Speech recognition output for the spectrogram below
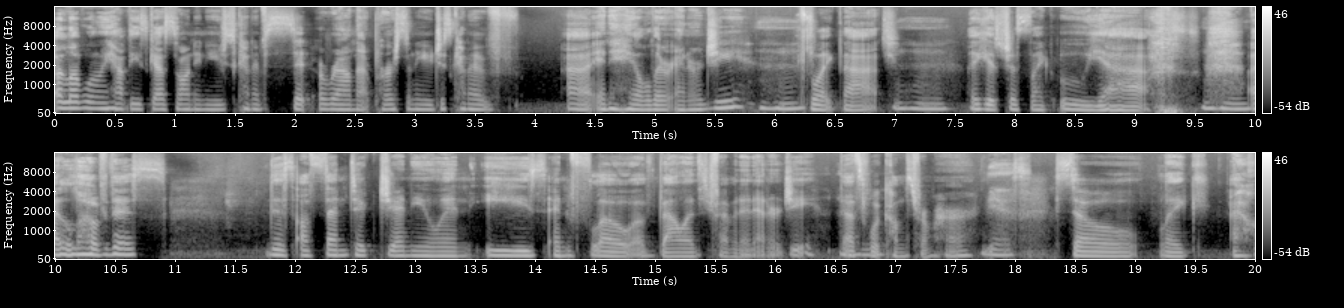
I love when we have these guests on and you just kind of sit around that person and you just kind of uh, inhale their energy. Mm-hmm. It's like that. Like it's just like, oh yeah. I love this this authentic, genuine ease and flow of balanced feminine energy. That's what mm-hmm. comes from her. Yes. So, like, I,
